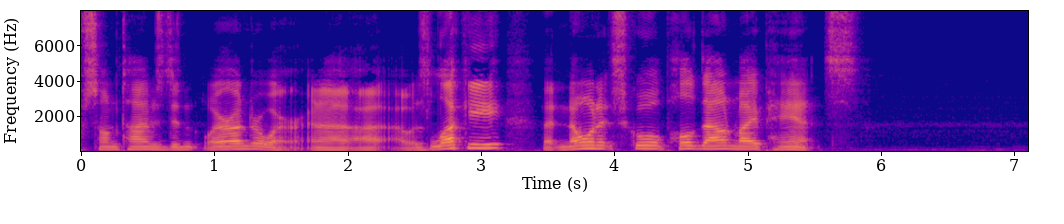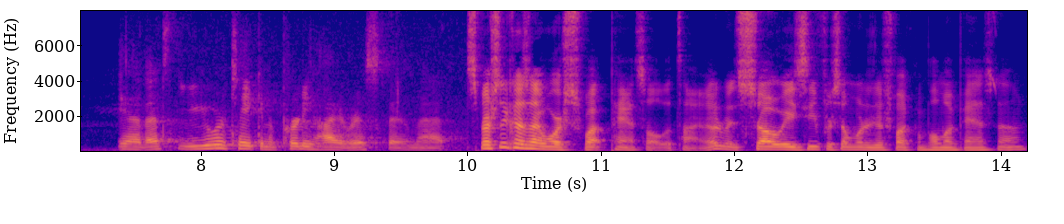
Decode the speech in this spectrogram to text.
sometimes didn't wear underwear, and I, I, I was lucky that no one at school pulled down my pants, Yeah, that's you were taking a pretty high risk there, Matt. especially because I wore sweatpants all the time. It would have been so easy for someone to just fucking pull my pants down.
